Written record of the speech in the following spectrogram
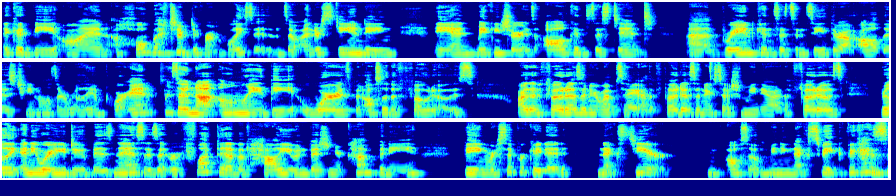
it could be on a whole bunch of different places. And so, understanding and making sure it's all consistent. Uh, brand consistency throughout all of those channels are really important. So, not only the words, but also the photos are the photos on your website? Are the photos on your social media? Are the photos really anywhere you do business? Is it reflective of how you envision your company being reciprocated next year? Also, meaning next week, because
